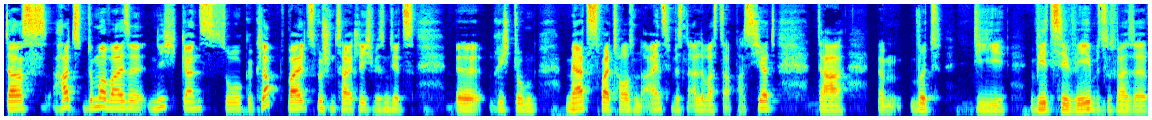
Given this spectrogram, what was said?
Das hat dummerweise nicht ganz so geklappt, weil zwischenzeitlich, wir sind jetzt äh, Richtung März 2001, wir wissen alle, was da passiert. Da ähm, wird die WCW, beziehungsweise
